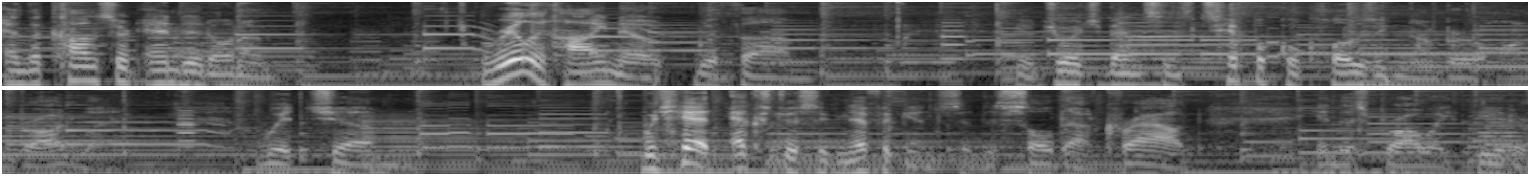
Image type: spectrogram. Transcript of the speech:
And the concert ended on a really high note with um, you know, George Benson's typical closing number on Broadway, which um, which had extra significance to the sold out crowd in this Broadway theater.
